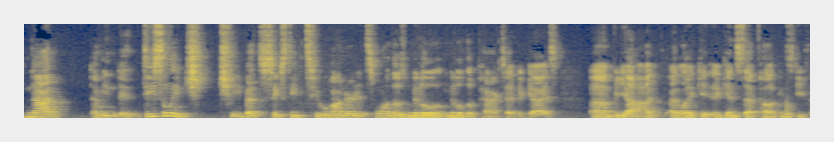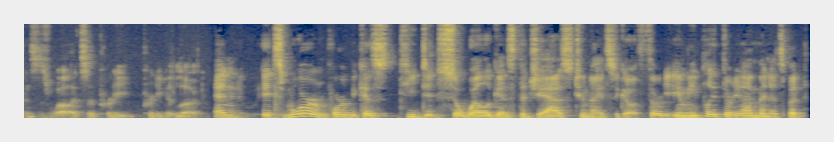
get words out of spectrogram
not I mean, decently ch- cheap at 6,200. It's one of those middle middle of the pack type of guys. Um, but yeah, I, I, like it against that Pelicans defense as well. It's a pretty pretty good look. And it's more important because he did so well against the Jazz two nights ago. Thirty, I mean, he played 39 minutes, but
